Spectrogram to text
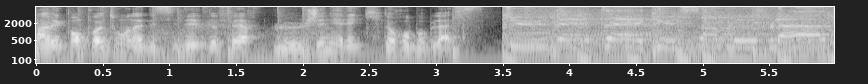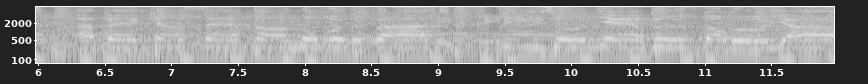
Avec Pampoitou, on a décidé de faire le générique de Roboblat. Tu n'étais qu'une simple blatte avec un certain nombre de pattes. Prisonnière de Fort Boyard,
